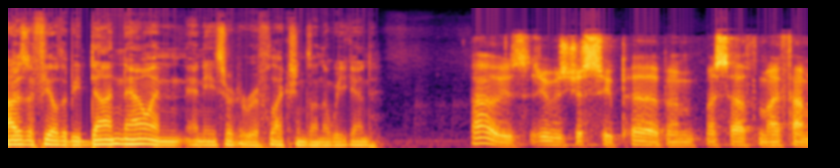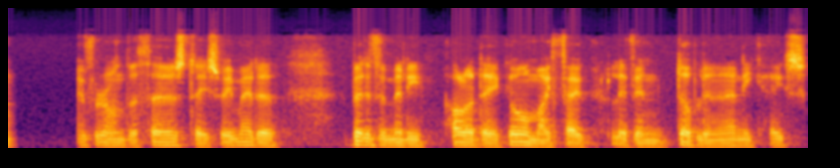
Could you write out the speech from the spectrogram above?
how does it feel to be done now? And any sort of reflections on the weekend? Oh, it was, it was just superb. And myself and my family over on the Thursday, so we made a, a bit of a mini holiday. All my folk live in Dublin in any case.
